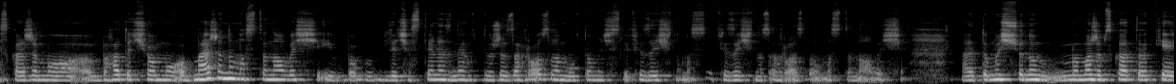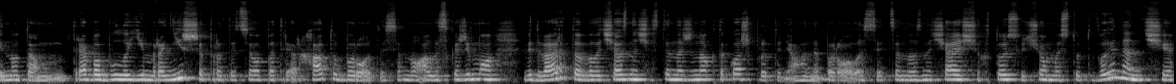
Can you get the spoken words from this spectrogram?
скажімо, багато чому обмеженому становищі, і для частини з них в дуже загрозливому, в тому числі фізичному, фізично загрозливому становищі. Е, тому що ну, ми можемо сказати, окей, ну там треба було їм раніше проти цього патріархату боротися. Ну, але, скажімо, відверто, величезна частина жінок також проти нього не боролася. І це не означає, що хтось у чомусь тут винен чи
